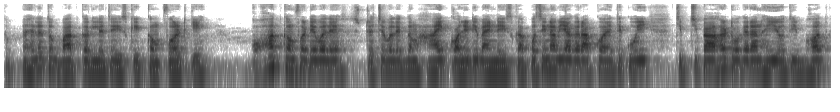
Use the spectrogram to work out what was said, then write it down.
तो पहले तो बात कर लेते इसकी कंफर्ट की। बहुत कंफर्टेबल है स्ट्रेचेबल एकदम हाई क्वालिटी बैंड है इसका। पसीना भी अगर आपको आए तो कोई चिपचिपाहट वगैरह नहीं होती, बहुत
